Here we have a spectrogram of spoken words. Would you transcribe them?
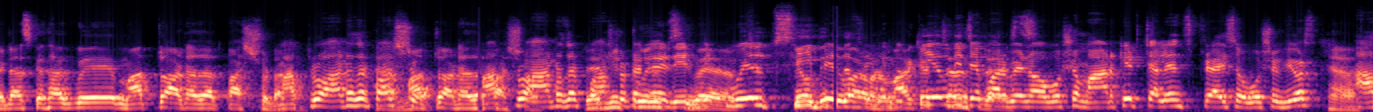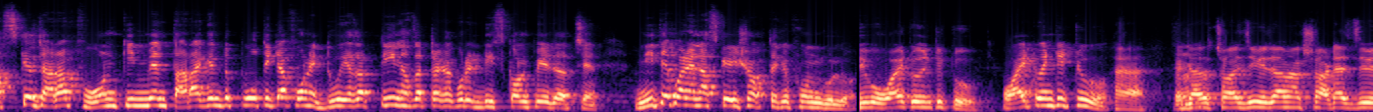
এটা আজকে থাকবে মাত্র আট হাজার পাঁচশো টাকা। মাত্র আট হাজার পাঁচশো? হ্যাঁ, মাত্র 8,500 মাত্র আট হাজার পাঁচশো Redmi 12C রেডমি। টুয়েলভ সি দিতে পারবে না, market কেউ দিতে পারবে না অবশ্য মার্কেট চ্যালেঞ্জ প্রাইস অবশ্য ভিউয়ার্স হ্যাঁ। আজকে যারা ফোন কিনবেন তারা কিন্তু প্রতিটা ফোনে দুই হাজার তিন হাজার টাকা করে ডিসকাউন্ট পেয়ে যাচ্ছেন। নিতে পারেন আজকে এই সব থেকে ফোনগুলো Vivo Y twenty two Y twenty two হ্যাঁ এটা ছয় জিবি র্যাম একশো আঠাশ জিবি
